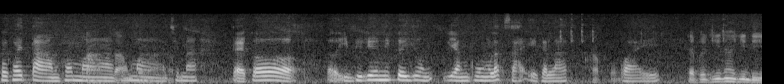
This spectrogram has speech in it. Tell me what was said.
ค่อยๆตามเข้ามาตามเข้ามาเข้ามาใช่ไหมแต่ก็อิมพีเรียลนี่ก็ยังยังคงรักษาเอกลักษณ์ครับผม ไว้ แต่เป็นที่น่ายินดี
